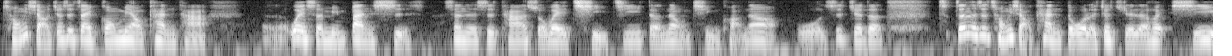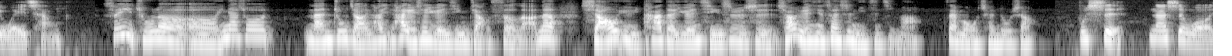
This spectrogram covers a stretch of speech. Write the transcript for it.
从小就是在宫庙看他。呃，为神明办事，甚至是他所谓起机的那种情况，那我是觉得真的是从小看多了，就觉得会习以为常。所以除了呃，应该说男主角他他有一些原型角色啦，那小雨他的原型是不是小雨原型算是你自己吗？在某个程度上，不是，那是我。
